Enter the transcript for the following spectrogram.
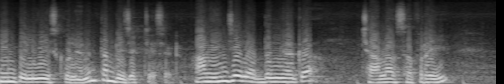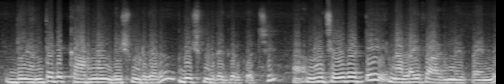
నేను పెళ్ళి చేసుకోలేనని తను రిజెక్ట్ చేశాడు. ఆమె ఏం చేయాలో అర్థం కాక చాలా సఫర్ అయ్యి దీని అంతటికి కారణం భీష్ముడు కదా భీష్ముడి దగ్గరకు వచ్చి నువ్వు చేయబట్టి నా లైఫ్ ఆగమైపోయింది.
